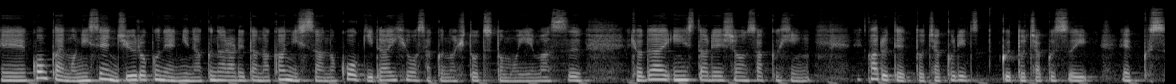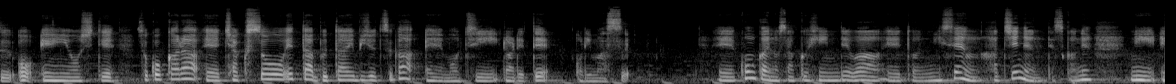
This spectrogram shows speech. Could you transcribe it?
えー今回も2016年に亡くなられた中西さんの後期代表作の一つともいえます巨大インスタレーション作品「カルテット着陸と着水 X」を援用してそこから、えー着想を得た舞台美術が、えー用いられております。えー今回の作品では、えー、と2008年ですかねに、え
